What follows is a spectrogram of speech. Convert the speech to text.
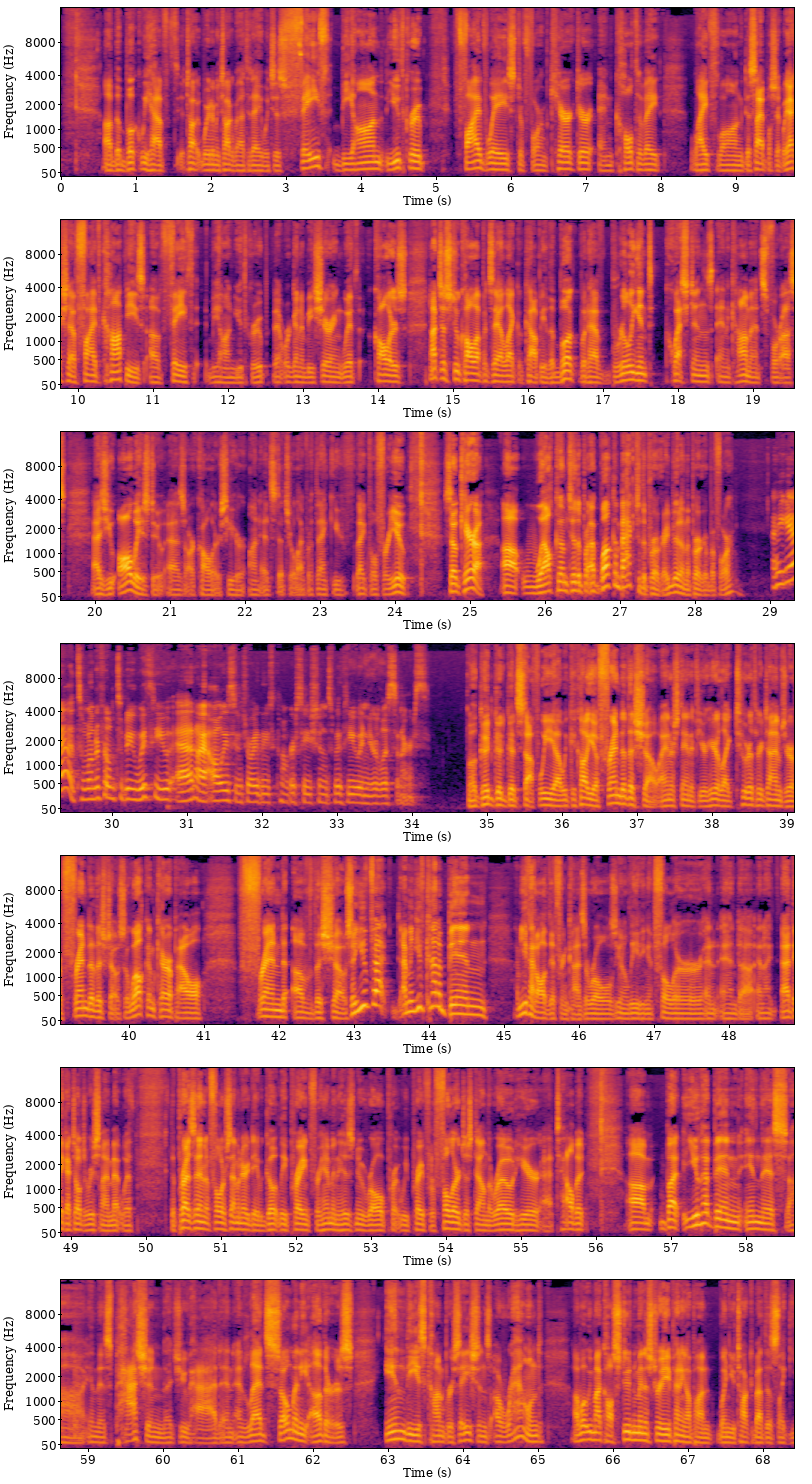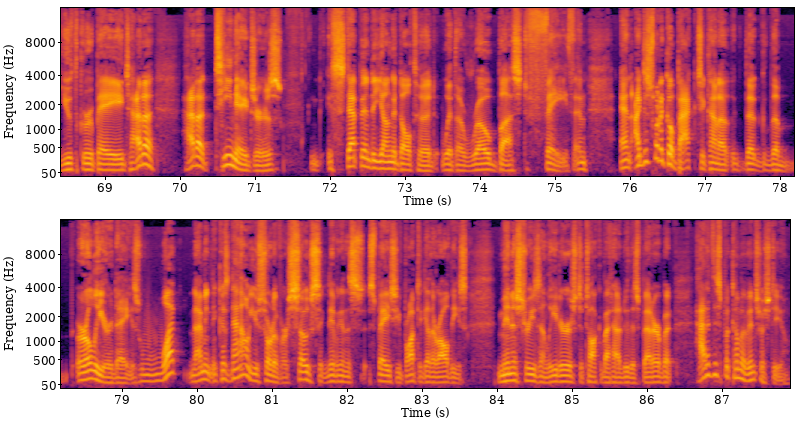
uh, the book we have talk, we're going to be talking about today, which is Faith Beyond the Youth Group: Five Ways to Form Character and Cultivate Lifelong Discipleship. We actually have five copies of Faith Beyond Youth Group that we're going to be sharing with callers, not just to call up and say I like a copy of the book, but have brilliant questions and comments for us, as you always do, as our callers here on Ed Stetzer Live. We're thank you thankful for you. So, Kara, uh, welcome to the pro- welcome back to the program. You've been on the program before. Uh, yeah, it's wonderful to be with you, Ed. I always enjoy these conversations with you and your listeners. Well, good, good, good stuff. We uh, we could call you a friend of the show. I understand if you're here like two or three times, you're a friend of the show. So welcome, Kara Powell, friend of the show. So you've got, I mean, you've kind of been. I mean, you've had all different kinds of roles, you know, leading at Fuller, and and uh, and I, I think I told you recently I met with the president of Fuller Seminary, David Goatley, praying for him in his new role. We pray for Fuller just down the road here at Talbot. Um, but you have been in this uh, in this passion that you had, and and led so many others in these conversations around uh, what we might call student ministry, depending upon when you talked about this, like youth group age. How to how to teenagers step into young adulthood with a robust faith and and I just want to go back to kind of the the earlier days. What I mean, because now you sort of are so significant in this space. You've brought together all these ministries and leaders to talk about how to do this better. But how did this become of interest to you?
